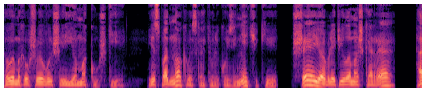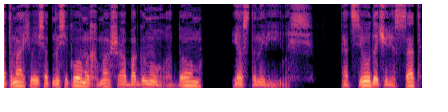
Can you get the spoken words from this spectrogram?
вымахавшую выше ее макушки. Из-под ног выскакивали кузнечики, Шею облепила машкара. Отмахиваясь от насекомых, Маша обогнула дом и остановилась. Отсюда через сад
